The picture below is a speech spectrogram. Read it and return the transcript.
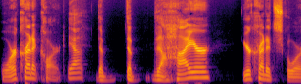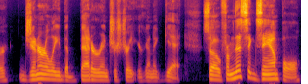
or a credit card Yeah. the the the higher your credit score, generally the better interest rate you're going to get. So from this example,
